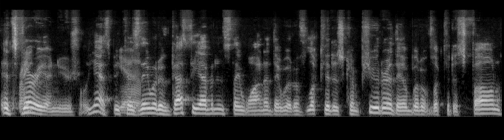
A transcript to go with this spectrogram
It's Right. very unusual, yes, because Yeah. they would have got the evidence they wanted. They would have looked at his computer. They would have looked at his phone.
